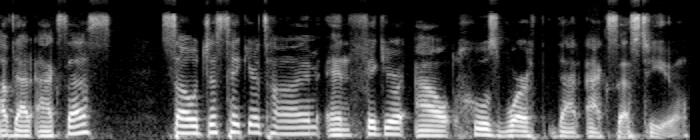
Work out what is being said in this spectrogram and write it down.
of that access. So just take your time and figure out who's worth that access to you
